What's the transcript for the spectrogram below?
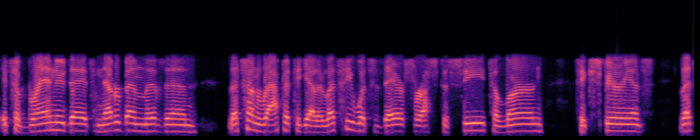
It's a brand new day. It's never been lived in. Let's unwrap it together. Let's see what's there for us to see, to learn, to experience. Let's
